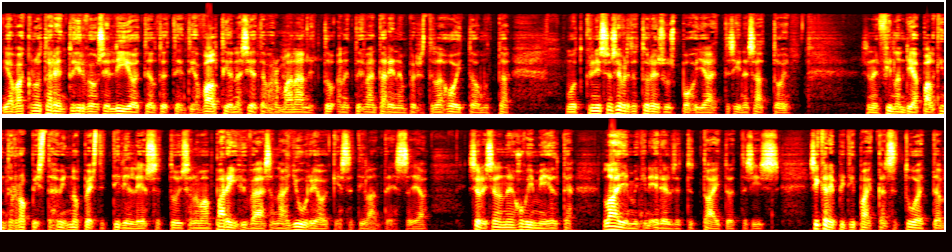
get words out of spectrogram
Ja vaikka nuo tarinat on hirveän usein liioiteltu, että en tiedä valtiona sieltä varmaan annettu, annettu hyvän tarinan perusteella hoitoa, mutta, mutta kyllä niissä on sen verran todellisuuspohjaa, että siinä saattoi sellainen Finlandia-palkinto ropista hyvin nopeasti tilille, jos tuli sanomaan pari hyvää sanaa juuri oikeassa tilanteessa. Ja se oli sellainen hovimiehiltä laajemminkin edellytetty taito, että siis sikäli piti paikkansa tuo, että,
